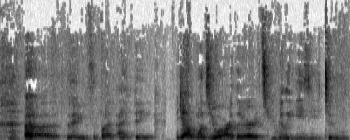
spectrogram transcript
uh, things. But I think, yeah, once you are there, it's really easy to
